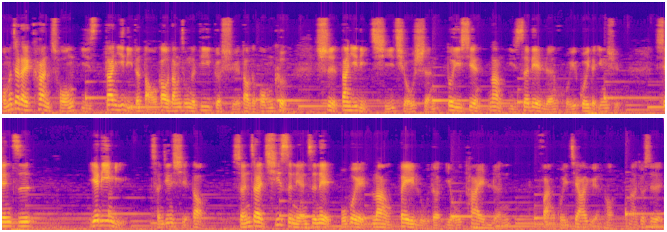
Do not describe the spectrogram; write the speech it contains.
我们再来看从以但以理的祷告当中的第一个学到的功课，是但以理祈求神兑现让以色列人回归的应许。先知耶利米曾经写道。神在七十年之内不会让被掳的犹太人返回家园，哈，那就是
